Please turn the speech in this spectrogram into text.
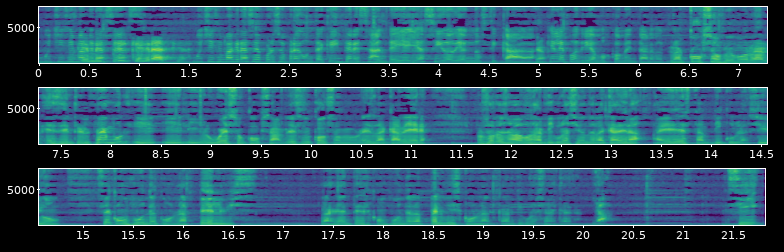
Muchísimas gracias. Gracias. Muchísimas gracias por su pregunta. Qué interesante. Ella ya ha sido diagnosticada. ¿Qué le podríamos comentar, doctor? La coxofemoral es entre el fémur y, el hueso coxal. Eso es coxofemoral, es la cadera. Nosotros llamamos articulación de la cadera a esta articulación. Se confunde con la pelvis. La gente se confunde la pelvis con la articulación de la cadera. Ya. Si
